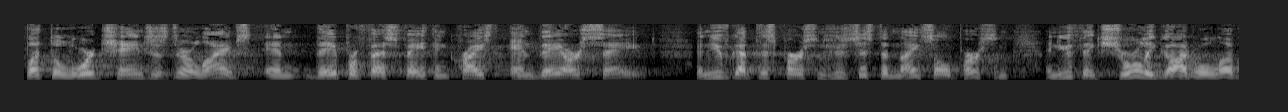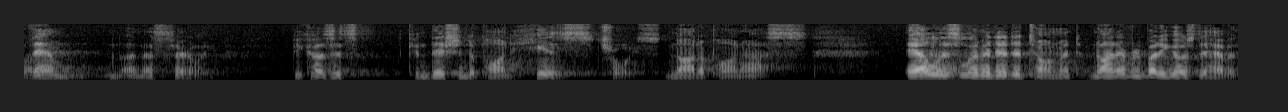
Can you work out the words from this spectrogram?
but the Lord changes their lives and they profess faith in Christ and they are saved. And you've got this person who's just a nice old person, and you think surely God will love them. Not necessarily, because it's conditioned upon His choice, not upon us. L is limited atonement. Not everybody goes to heaven.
